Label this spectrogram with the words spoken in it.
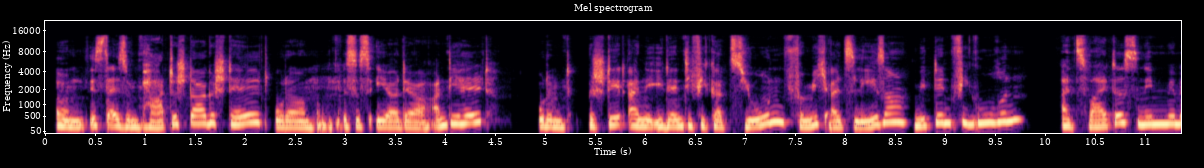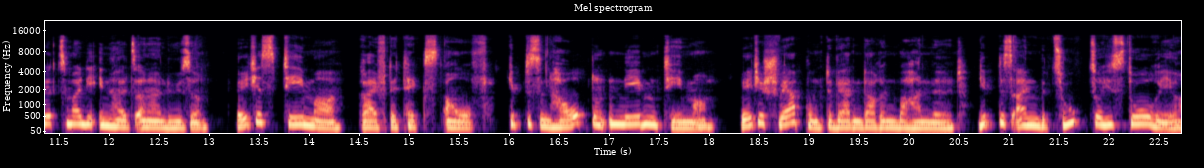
Ähm, ist er sympathisch dargestellt oder ist es eher der Antiheld? Oder besteht eine Identifikation für mich als Leser mit den Figuren? Als zweites nehmen wir jetzt mal die Inhaltsanalyse. Welches Thema greift der Text auf? Gibt es ein Haupt- und ein Nebenthema? Welche Schwerpunkte werden darin behandelt? Gibt es einen Bezug zur Historie?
